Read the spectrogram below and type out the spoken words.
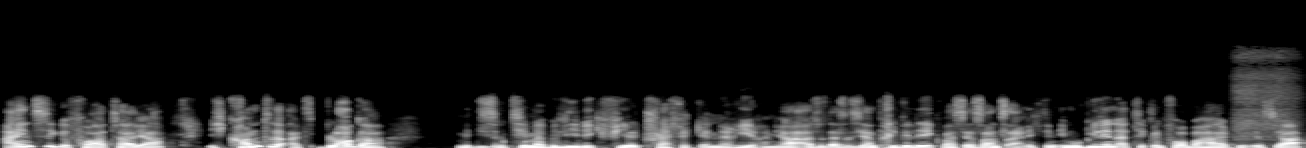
einzige Vorteil, ja, ich konnte als Blogger mit diesem Thema beliebig viel Traffic generieren. Ja, also das ist ja ein Privileg, was ja sonst eigentlich den Immobilienartikeln vorbehalten ist. Ja,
